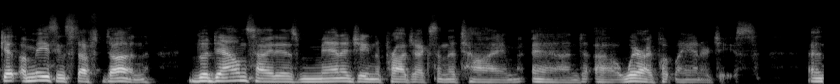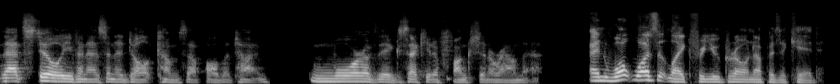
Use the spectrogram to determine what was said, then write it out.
get amazing stuff done. The downside is managing the projects and the time and uh, where I put my energies. And that still, even as an adult, comes up all the time. More of the executive function around that. And what was it like for you growing up as a kid?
